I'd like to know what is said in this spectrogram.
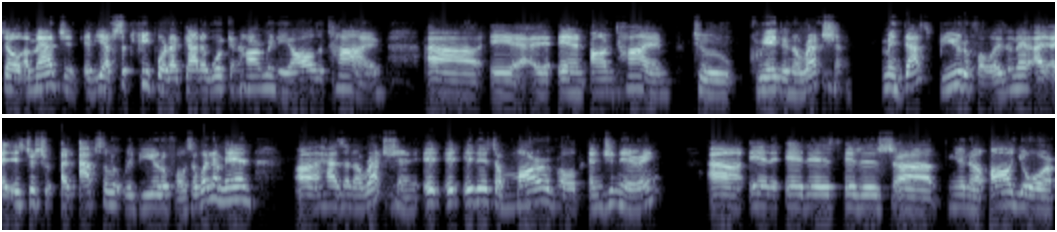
So imagine if you have six people that got to work in harmony all the time uh, and, and on time to create an erection. I mean, that's beautiful, isn't it? I, it's just absolutely beautiful. So when a man uh, has an erection, it, it, it is a marvel of engineering. Uh, and it is it is uh, you know all your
